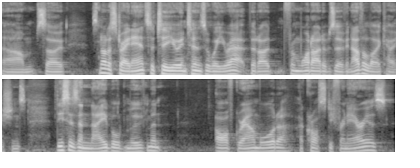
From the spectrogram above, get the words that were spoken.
Um, so it's not a straight answer to you in terms of where you're at, but I, from what I'd observe in other locations, this has enabled movement of groundwater across different areas,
